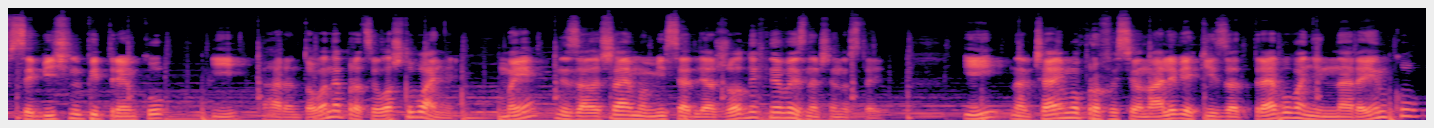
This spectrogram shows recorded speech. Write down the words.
всебічну підтримку і гарантоване працевлаштування. Ми не залишаємо місця для жодних невизначеностей і навчаємо професіоналів, які затребувані на ринку,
